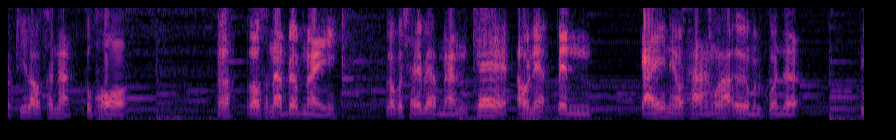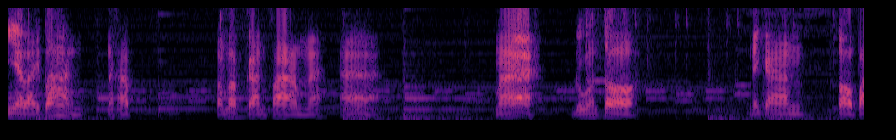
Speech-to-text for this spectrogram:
บที่เราถนัดก็พอนะเราถนัดแบบไหน เราก็ใช้แบบนั้นแค่เอาเนี้ยเป็นไกด์แนวทางว่า เออมันควรจะมีอะไรบ้างนะครับสำหรับการฟาร์มนะอ่ามาดูกันต่อในการต่อไป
